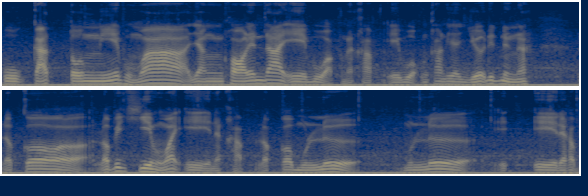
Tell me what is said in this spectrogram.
ปูกัตตรงนี้ผมว่ายังพอเล่นได้ A บวกนะครับ A บวกค่อนข้างที่จะเยอะนิดนึงนะ แล้วก็ล็อบบี้คีผมว่า A นะครับ แล้วก็มุลเลอร์ มุลเลอร์ A นะครับ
